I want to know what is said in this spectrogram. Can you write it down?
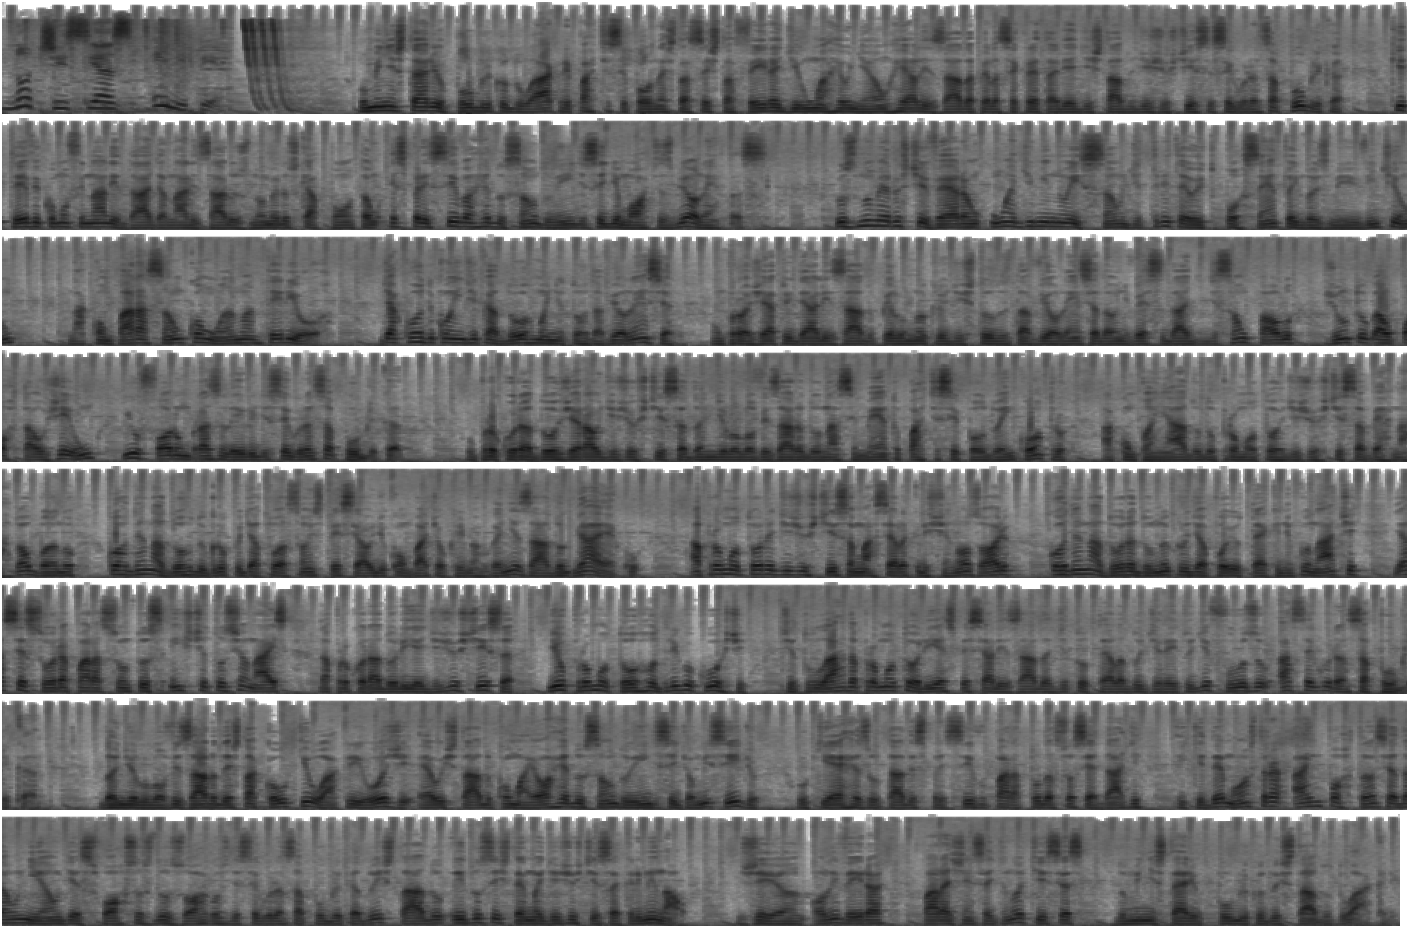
Notícias MP. O Ministério Público do Acre participou nesta sexta-feira de uma reunião realizada pela Secretaria de Estado de Justiça e Segurança Pública, que teve como finalidade analisar os números que apontam expressiva redução do índice de mortes violentas. Os números tiveram uma diminuição de 38% em 2021, na comparação com o ano anterior. De acordo com o indicador Monitor da Violência, um projeto idealizado pelo Núcleo de Estudos da Violência da Universidade de São Paulo, junto ao portal G1 e o Fórum Brasileiro de Segurança Pública. O Procurador-Geral de Justiça Danilo Lovisaro do Nascimento participou do encontro, acompanhado do promotor de justiça Bernardo Albano, coordenador do Grupo de Atuação Especial de Combate ao Crime Organizado, GAECO, a promotora de justiça Marcela Cristina Osório, coordenadora do Núcleo de Apoio Técnico NAT e assessora para assuntos institucionais da Procuradoria de Justiça, e o promotor Rodrigo Curti, titular da Promotoria Especializada de Tutela do Direito Difuso à Segurança Pública. Danilo Lovisaro destacou que o Acre hoje é o estado com maior redução do índice de homicídio, o que é resultado expressivo para toda a sociedade e que demonstra a importância da união de esforços dos órgãos de segurança pública do estado e do sistema de justiça criminal. Jean Oliveira, para a Agência de Notícias do Ministério Público do Estado do Acre.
